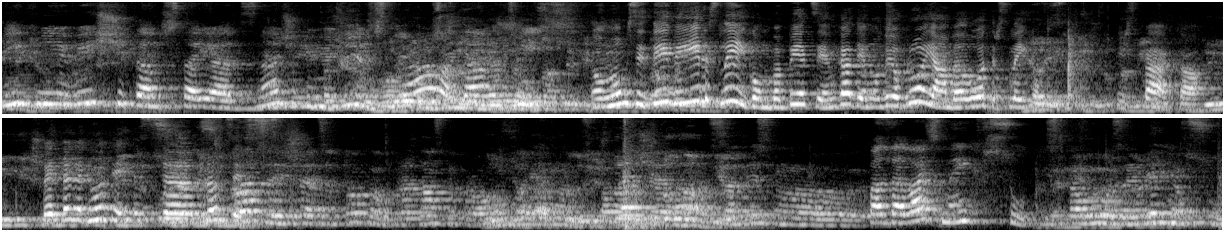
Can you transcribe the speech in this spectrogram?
Ихние вещи там стоят, значит, у них есть право там жить. Un mums ir divi īres līgumi pa pieciem gadiem, un joprojām vēl otrs līgums ir spēkā. Bet tagad notiek tas uh, process. Ситуация решается только в гражданском правовом Ну, порядке. Подавать на их в суд. искового заявления в суд.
